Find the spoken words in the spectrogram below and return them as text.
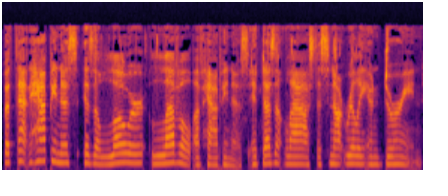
But that happiness is a lower level of happiness. It doesn't last. It's not really enduring.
